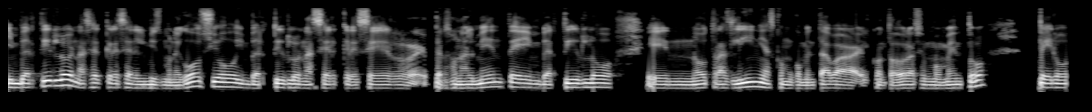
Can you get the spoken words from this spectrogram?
Invertirlo en hacer crecer el mismo negocio, invertirlo en hacer crecer eh, personalmente, invertirlo en otras líneas, como comentaba el contador hace un momento, pero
